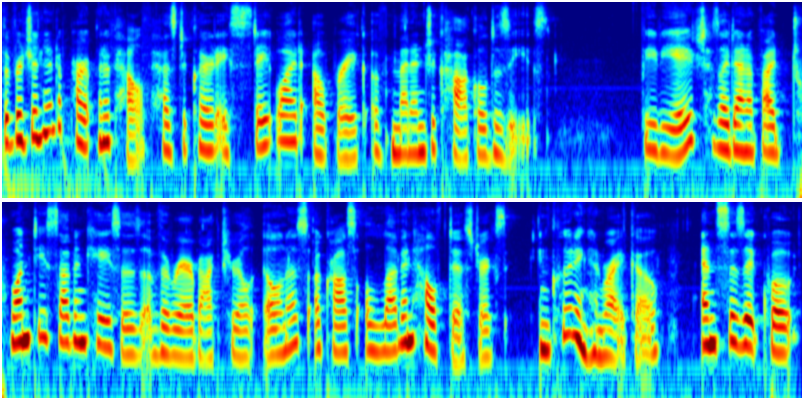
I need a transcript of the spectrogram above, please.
The Virginia Department of Health has declared a statewide outbreak of meningococcal disease. VDH has identified 27 cases of the rare bacterial illness across 11 health districts, including Henrico, and says it, quote,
